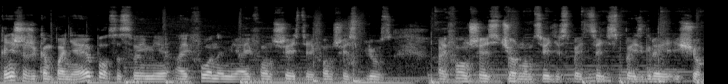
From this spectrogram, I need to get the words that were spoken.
Конечно же, компания Apple со своими айфонами, iPhone 6, iPhone 6 Plus, iPhone 6 в черном цвете, Space, Space Gray еще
